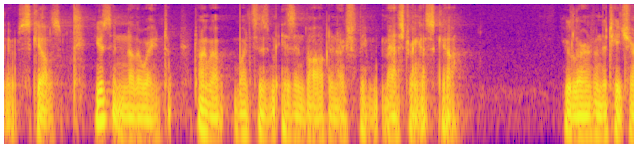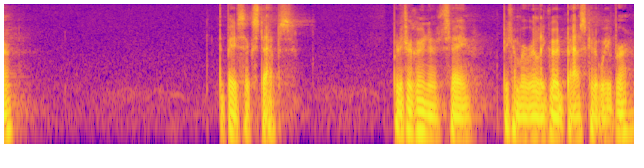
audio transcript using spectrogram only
you know, skills, use it in another way, talking about what is, is involved in actually mastering a skill. You learn from the teacher the basic steps. But if you're going to, say, become a really good basket weaver,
